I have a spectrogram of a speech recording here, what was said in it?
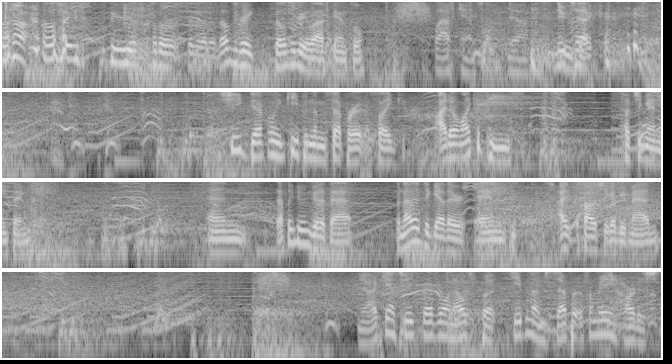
that was a great. That was a great laugh cancel. Laugh cancel. Yeah. New tech. She definitely keeping them separate. It's like I don't like the peas touching anything, and definitely doing good at that. But now they're together, and I, if I was she, I'd be mad. Yeah, I can't speak for everyone else, but keeping them separate from me, hardest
